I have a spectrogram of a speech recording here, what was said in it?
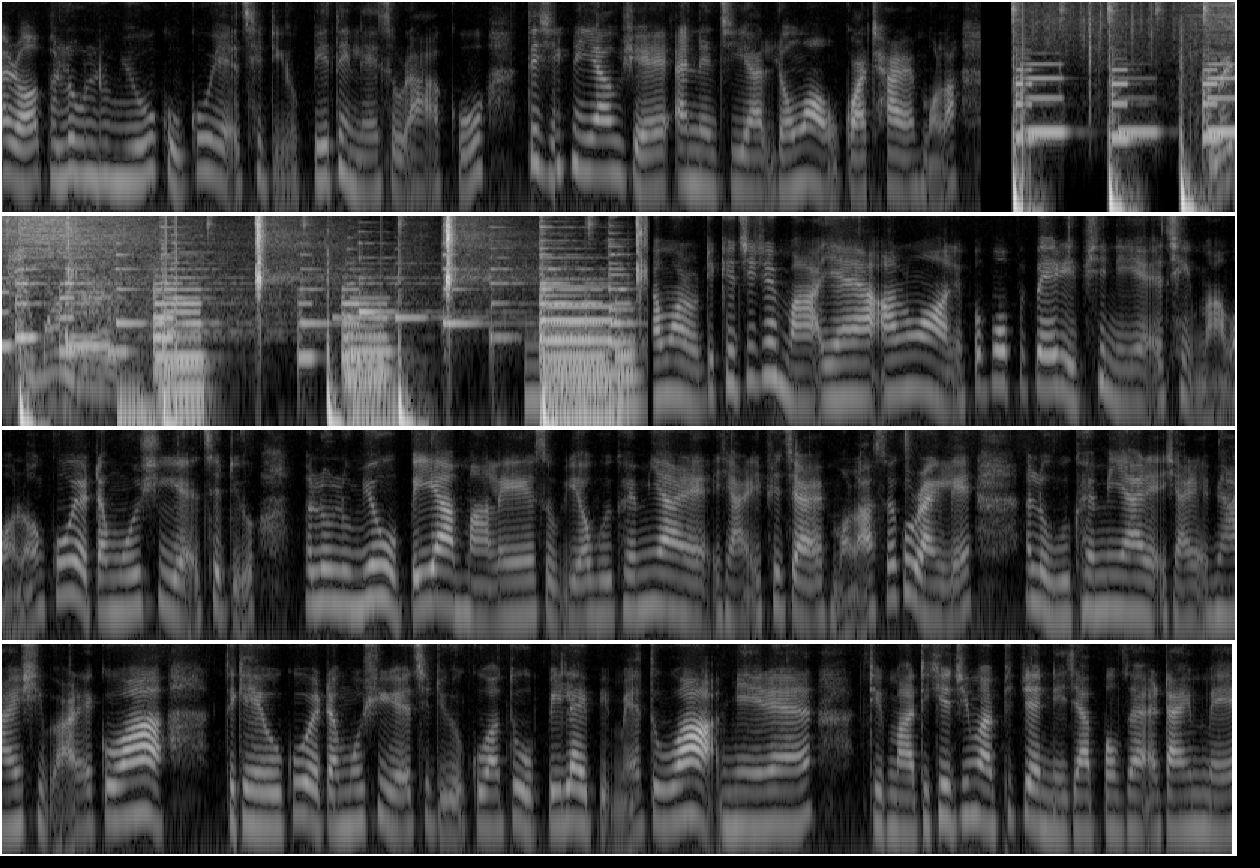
အဲ့တော့ဘလို့လူမျိုးကိုကိုယ့်ရဲ့အချစ်တွေကိုပေးတင်လဲဆိုတာကိုသိရှင်နှစ်ယောက်ရဲ့ energy ကလုံးဝကိုကွာခြားတယ်မို့လား Makes you wonder. အမတို့ဒီကကြီးတဲ့မှာအရန်အားလုံးကလေပေါပေါပဲပဲတွေဖြစ်နေရဲ့အချိန်မှာပေါ့နော်ကိုယ့်ရဲ့တမိုးရှိရဲ့အချစ်တွေကိုဘယ်လိုလူမျိုးကိုပေးရမှာလဲဆိုပြီးတော့ဝေခွဲမရတဲ့အရာတွေဖြစ်ကြရဲမို့လားဆွဲကိုယ်တိုင်လည်းအဲ့လိုဝေခွဲမရတဲ့အရာတွေအများကြီးရှိပါတယ်ကိုကတကယ်ကိုကိုယ့်ရဲ့တမိုးရှိရဲ့အချစ်တွေကိုကိုကသူ့ကိုပေးလိုက်ပြီမယ်သူကအမြဲတမ်းဒီမှာဒီခေတ်ကြီးမှာဖြစ်ပျက်နေကြပုံစံအတိုင်းပဲ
